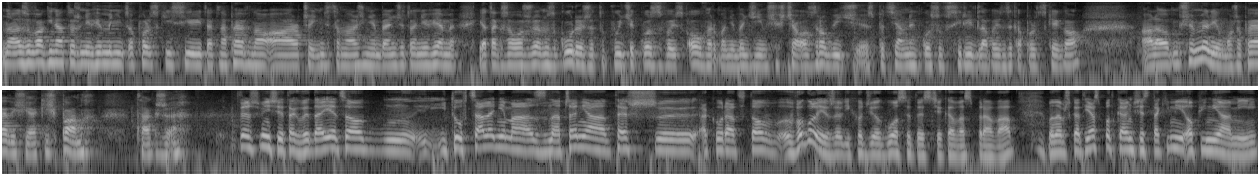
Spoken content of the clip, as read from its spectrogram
No ale z uwagi na to, że nie wiemy nic o polskiej Siri tak na pewno, a raczej nic tam na razie nie będzie, to nie wiemy. Ja tak założyłem z góry, że to pójdzie głos z voice over, bo nie będzie im się chciało zrobić specjalnych głosów Siri dla języka polskiego, ale bym się mylił, może pojawi się jakiś pan, także... Też mi się tak wydaje, co mm, i tu wcale nie ma znaczenia też y, akurat to, w ogóle jeżeli chodzi o głosy, to jest ciekawa sprawa, bo na przykład ja spotkałem się z takimi opiniami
